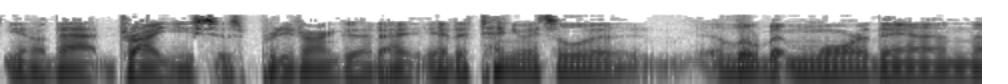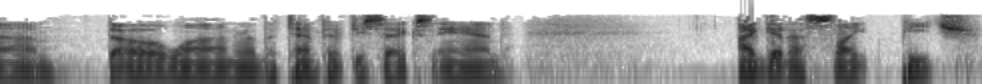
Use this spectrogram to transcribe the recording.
you know that dry yeast is pretty darn good. I, it attenuates a little a little bit more than um, the 001 or the 1056, and I get a slight peach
